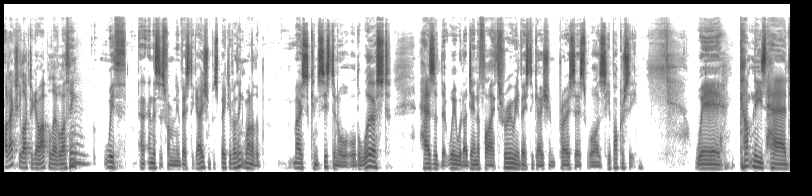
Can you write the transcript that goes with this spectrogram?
I'd actually like to go up a level. I think mm. with, and this is from an investigation perspective, I think one of the most consistent or, or the worst hazard that we would identify through investigation process was hypocrisy, where companies had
